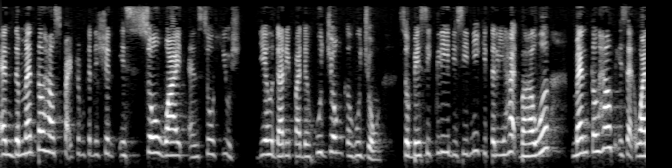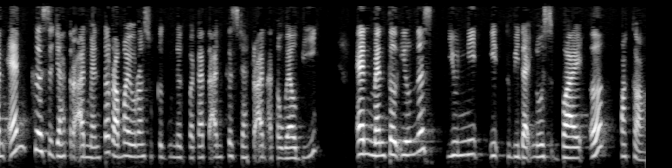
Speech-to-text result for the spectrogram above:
and the mental health spectrum condition is so wide and so huge. Dia daripada hujung ke hujung. So basically di sini kita lihat bahawa mental health is at one end, kesejahteraan mental, ramai orang suka guna perkataan kesejahteraan atau well-being. And mental illness, you need it to be diagnosed by a pakar.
